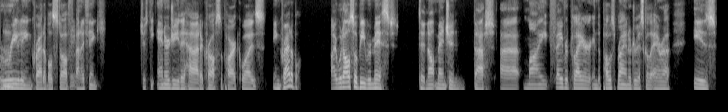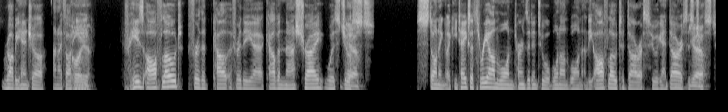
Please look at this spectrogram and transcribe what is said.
Mm. really incredible stuff. Yeah. And I think just the energy they had across the park was incredible. I would also be remiss to not mention that uh, my favorite player in the post Brian O'Driscoll era is Robbie Henshaw, and I thought Oh he yeah, his offload for the Cal for the uh, Calvin Nash try was Yeah. just stunning. Like he takes a three on one, turns it into a one on one, and the offload to Doris, who again Doris is Yeah. just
